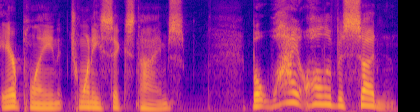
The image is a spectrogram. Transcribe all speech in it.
airplane 26 times. But why all of a sudden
